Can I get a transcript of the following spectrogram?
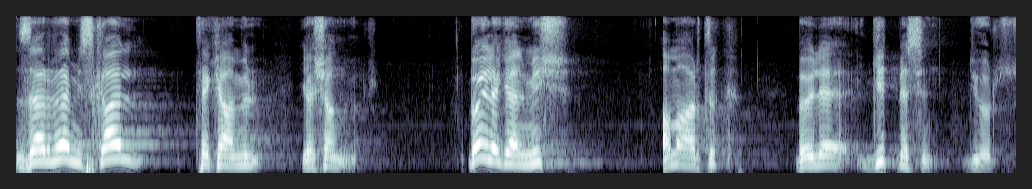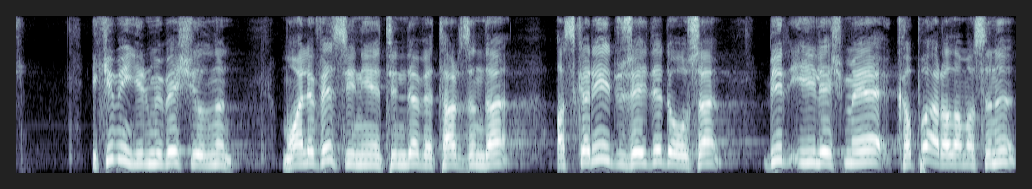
zerre miskal tekamül yaşanmıyor. Böyle gelmiş ama artık böyle gitmesin diyoruz. 2025 yılının muhalefet zihniyetinde ve tarzında asgari düzeyde de olsa bir iyileşmeye kapı aralamasını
